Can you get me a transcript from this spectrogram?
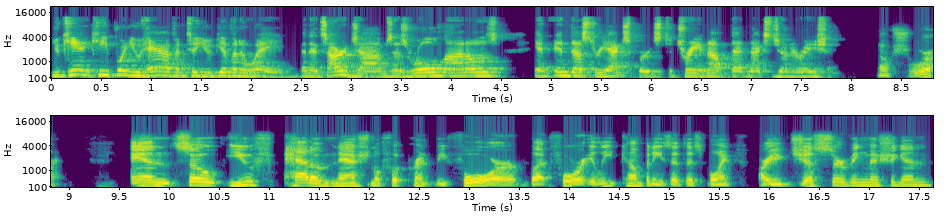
you can't keep what you have until you give it away. And it's our jobs as role models and industry experts to train up that next generation. Oh sure and so you've had a national footprint before, but for elite companies at this point, are you just serving Michigan?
